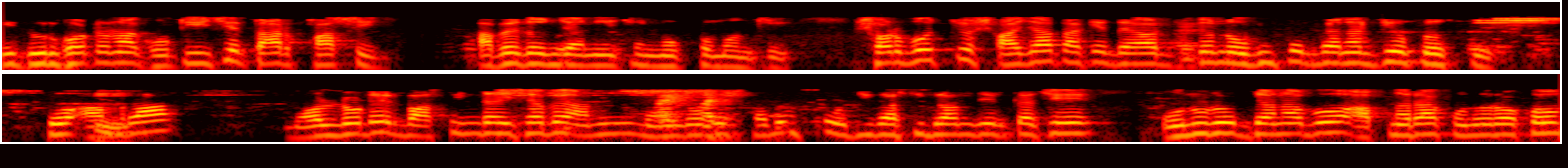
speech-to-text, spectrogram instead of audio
এই দুর্ঘটনা ঘটিয়েছে তার ফাঁসি আবেদন জানিয়েছেন মুখ্যমন্ত্রী। সর্বোচ্চ সাজা তাকে দেওয়ার জন্য অভিষেক ব্যানার্জিও প্রস্তুত। তো আমরা মল রোডের বাসিন্দা হিসাবে আমি মল রোডের সমস্ত অধিবাসী গ্রামদের কাছে অনুরোধ জানাব আপনারা কোনো রকম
